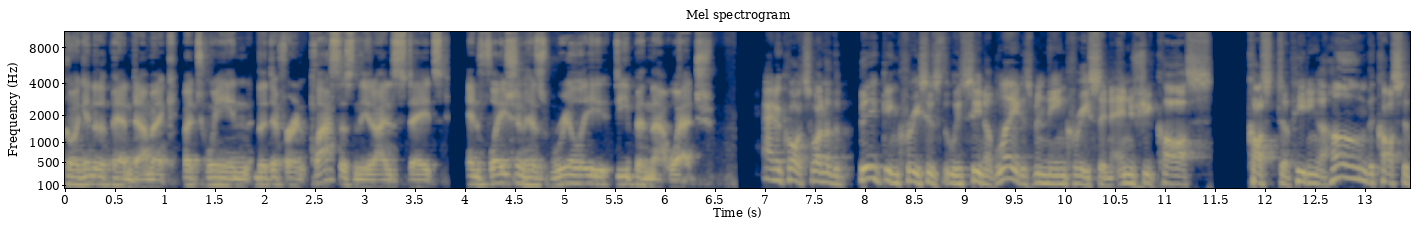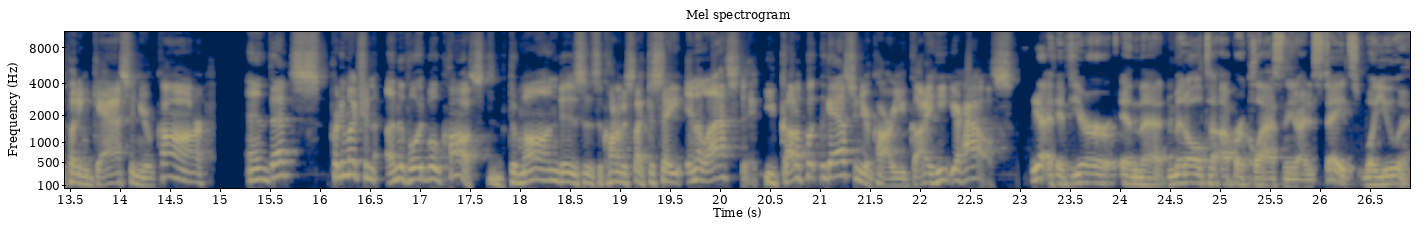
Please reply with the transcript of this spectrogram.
going into the pandemic between the different classes in the United States. Inflation has really deepened that wedge. And of course, one of the big increases that we've seen of late has been the increase in energy costs, cost of heating a home, the cost of putting gas in your car. And that's pretty much an unavoidable cost. Demand is, as economists like to say, inelastic. You've got to put the gas in your car. You've got to heat your house. Yeah. If you're in that middle to upper class in the United States, well, you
